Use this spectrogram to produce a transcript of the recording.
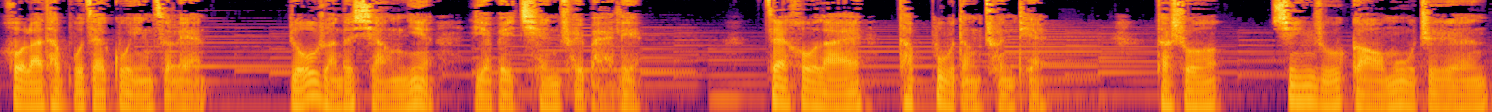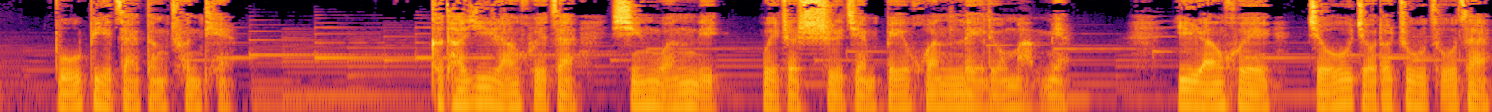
后来他不再顾影自怜。柔软的想念也被千锤百炼，再后来，他不等春天。他说：“心如槁木之人，不必再等春天。”可他依然会在新闻里为这世间悲欢泪流满面，依然会久久的驻足在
